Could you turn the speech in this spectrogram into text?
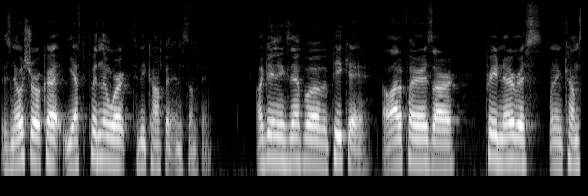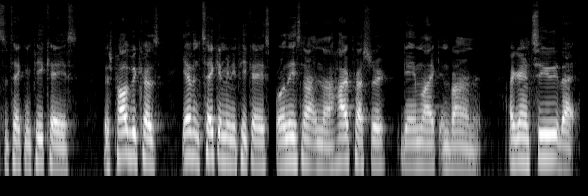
There's no shortcut, you have to put in the work to be confident in something. I'll give you an example of a PK. A lot of players are pretty nervous when it comes to taking PKs. It's probably because you haven't taken many PKs, or at least not in a high pressure game like environment. I guarantee you that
